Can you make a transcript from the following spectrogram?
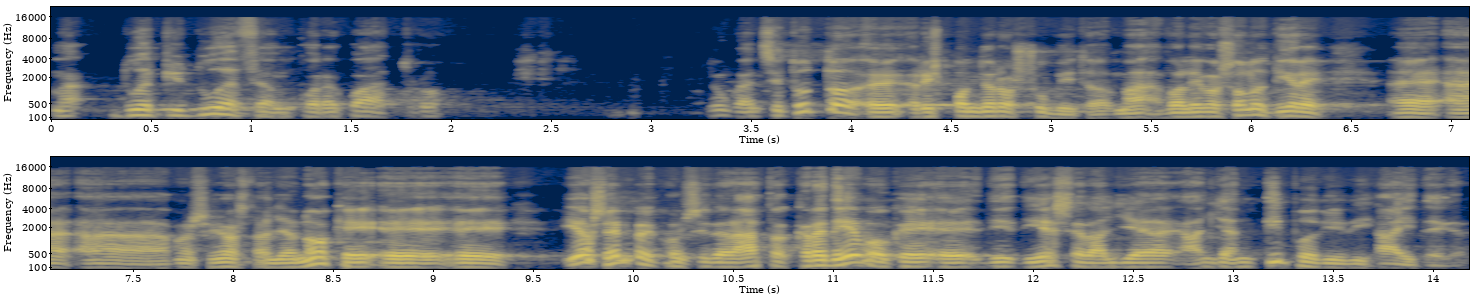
ma 2 più 2 fa ancora 4? Dunque, anzitutto eh, risponderò subito, ma volevo solo dire eh, a, a Monsignor Staglianò che eh, eh, io ho sempre considerato, credevo che, eh, di, di, essere agli, agli antipodi di Heidegger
